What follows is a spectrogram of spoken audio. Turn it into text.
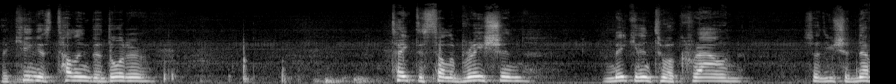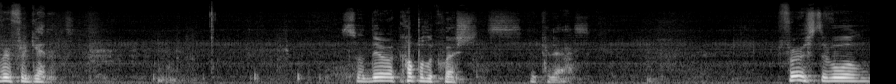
The king is telling the daughter, take the celebration, make it into a crown, so that you should never forget it. So there are a couple of questions we could ask. First of all,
